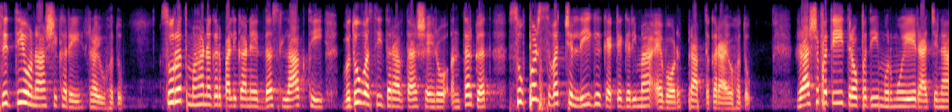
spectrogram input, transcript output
સિદ્ધિઓના શિખરે રહ્યું હતું. સુરત મહાનગરપાલિકાને દસ લાખથી વધુ વસ્તી ધરાવતા શહેરો અંતર્ગત સુપર સ્વચ્છ લીગ કેટેગરીમાં એવોર્ડ પ્રાપ્ત કરાયો હતો. રાષ્ટ્રપતિ દ્રૌપદી મુર્મુએ રાજ્યના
